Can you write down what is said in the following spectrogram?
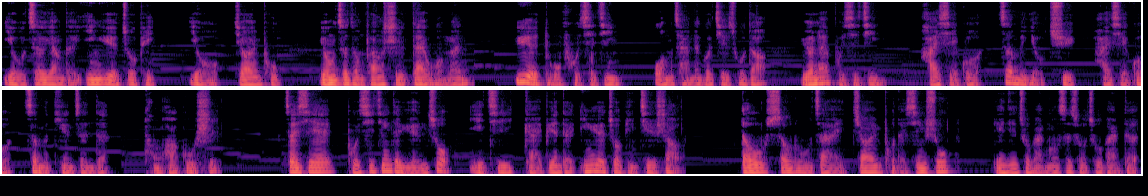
有这样的音乐作品，有焦元溥。用这种方式带我们阅读普希金，我们才能够接触到原来普希金还写过这么有趣，还写过这么天真的童话故事。这些普希金的原作以及改编的音乐作品介绍，都收录在焦元溥的新书，天津出版公司所出版的《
